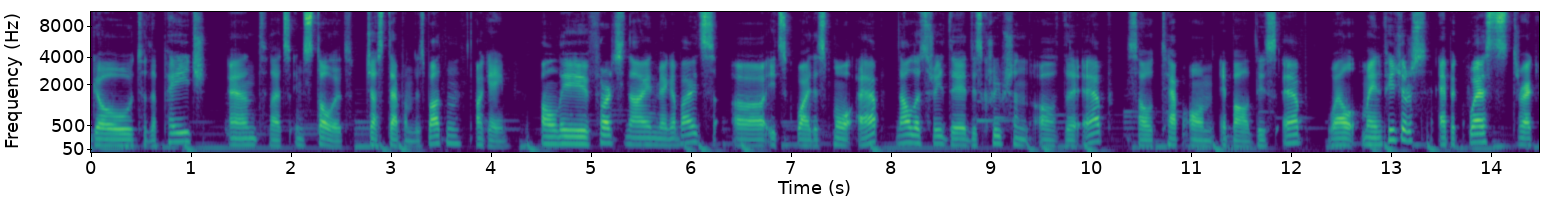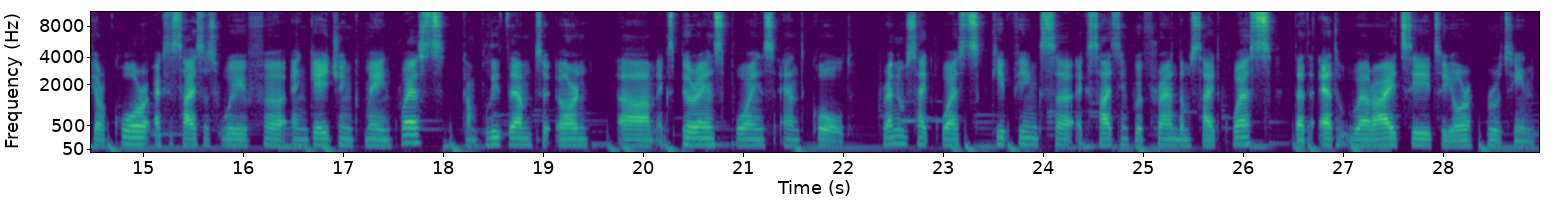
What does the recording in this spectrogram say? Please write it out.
Go to the page and let's install it. Just tap on this button. Okay, only 39 megabytes. Uh, it's quite a small app. Now let's read the description of the app. So tap on about this app. Well, main features, epic quests, track your core exercises with uh, engaging main quests, complete them to earn um, experience points and gold. Random side quests, keep things uh, exciting with random side quests that add variety to your routine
